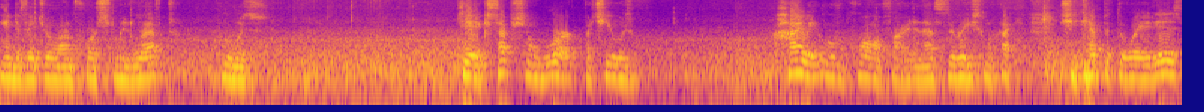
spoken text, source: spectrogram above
individual unfortunately left, who was, did exceptional work, but she was highly overqualified, and that's the reason why she kept it the way it is.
